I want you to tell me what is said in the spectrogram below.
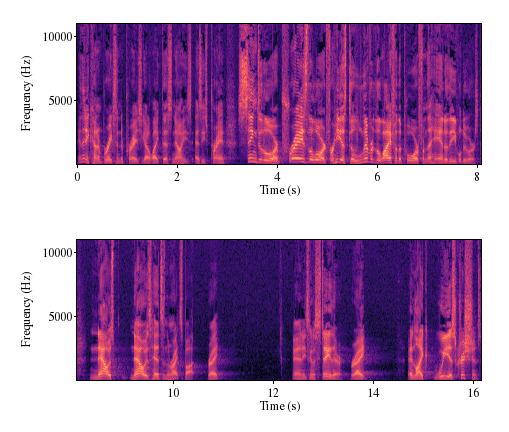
And then he kind of breaks into praise. You got to like this. Now he's as he's praying, sing to the Lord, praise the Lord, for he has delivered the life of the poor from the hand of the evildoers. Now his now his head's in the right spot, right? And he's going to stay there, right? And like we as Christians,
